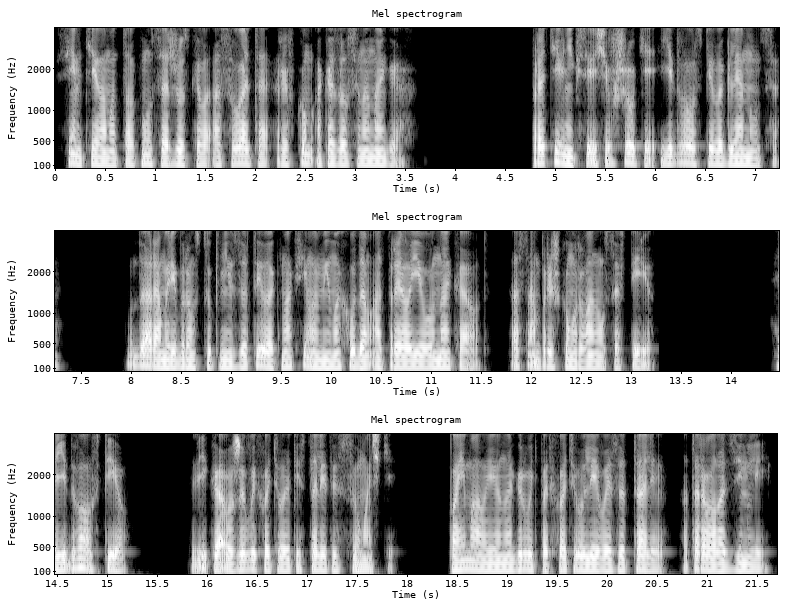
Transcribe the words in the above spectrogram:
Всем телом оттолкнулся от жесткого асфальта, рывком оказался на ногах. Противник все еще в шоке, едва успел оглянуться. Ударом ребром ступни в затылок Максима мимоходом отправил его в нокаут, а сам прыжком рванулся вперед. Едва успел. Вика уже выхватила пистолет из сумочки. Поймал ее на грудь, подхватил левой за талию, оторвал от земли.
